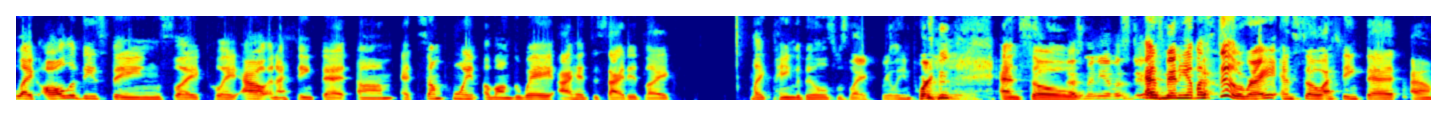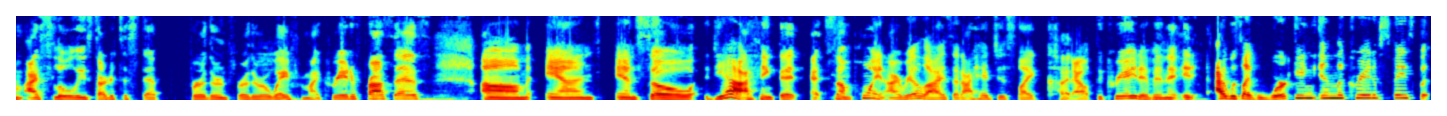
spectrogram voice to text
Like all of these things like play out. And I think that um at some point along the way, I had decided like like paying the bills was like really important. Mm. And so As many of us do. as many of us do, right? And so I think that um, I slowly started to step further and further away from my creative process. Um, and and so yeah, I think that at some point I realized that I had just like cut out the creative, and it, it I was like working in the creative space, but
